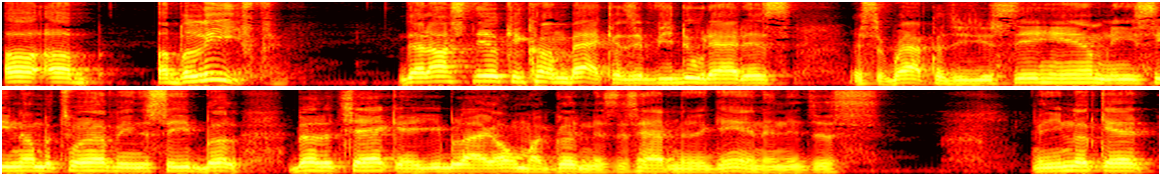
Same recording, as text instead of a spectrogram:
a a, a belief that I still can come back. Because if you do that, it's it's a wrap. Because you see him, and you see number twelve, and you see Bill Belichick, and you be like, "Oh my goodness, it's happening again." And it just, and you look at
